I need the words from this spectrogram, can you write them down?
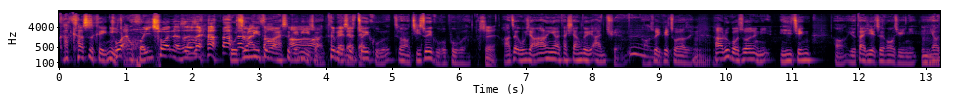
它它是可以逆转突然，回春了，是不是？骨质密度还是可以逆转哦，特别是椎骨这种脊椎骨的部分。是啊，这个我想啊，因为它相对安全，嗯，所以可以做到这里。啊，如果说你你已经哦有代谢症候群，你你要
